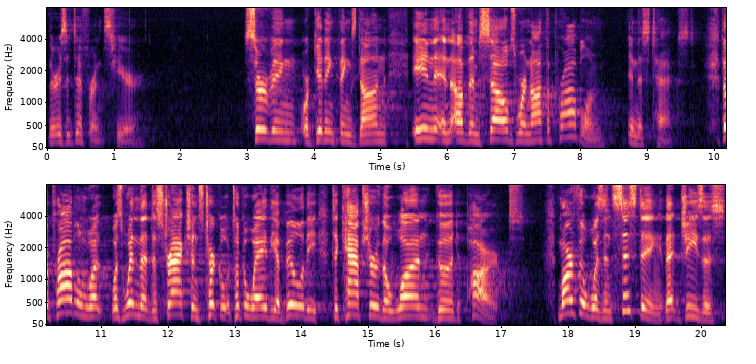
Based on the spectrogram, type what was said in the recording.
There is a difference here. Serving or getting things done in and of themselves were not the problem in this text. The problem was, when the distractions took, took away the ability to capture the one good part. Martha was insisting that Jesus,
